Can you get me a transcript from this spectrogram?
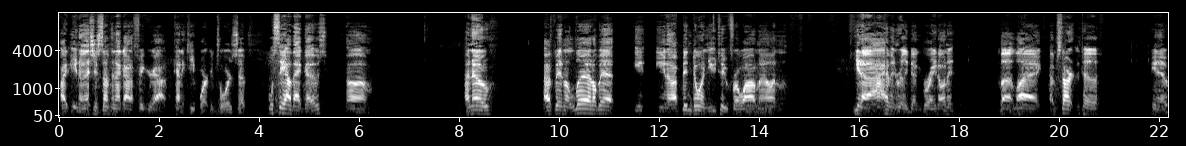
I you know, that's just something I got to figure out, kind of keep working towards. So we'll see how that goes. Um, I know I've been a little bit, you, you know, I've been doing YouTube for a while now, and you know, I haven't really done great on it, but like I'm starting to, you know,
